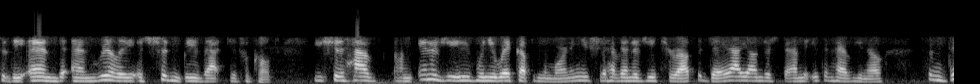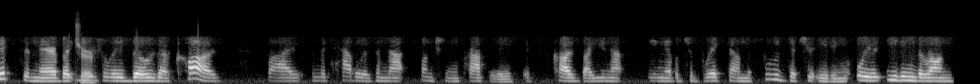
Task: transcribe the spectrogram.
to the end, and really, it shouldn't be that difficult. You should have um, energy when you wake up in the morning. You should have energy throughout the day. I understand that you can have, you know, some dips in there, but Sure. usually those are caused by the metabolism not functioning properly. It's caused by you not being able to break down the food that you're eating, or you're eating the wrong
